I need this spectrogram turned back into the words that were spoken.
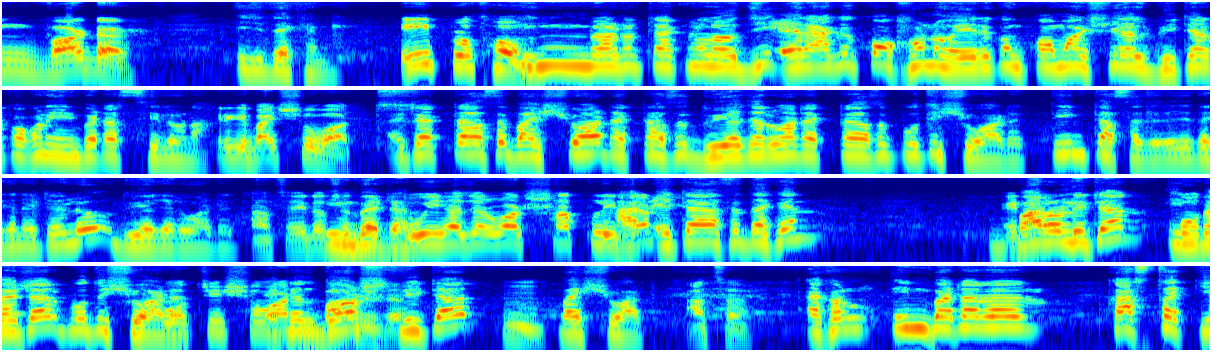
ইনভার্টার এই যে দেখেন। এই প্রথম। ইনভার্টার টেকনোলজি এর আগে কখনো এরকম কমার্শিয়াল ভিটার কখনো ইনভার্টার ছিল না। এটা কি বাইশশো ওয়াট? এটা একটা আছে বাইশশো ওয়াট একটা আছে দুই হাজার ওয়াট একটা আছে পঁচিশশো ওয়াটের তিনটা সাইজের এই যে দেখেন এটা হলো দুই হাজার ওয়াটের আচ্ছা এটা হচ্ছে Inverter। দুই হাজার ওয়াট সাত আর লিটার এটা আছে দেখেন এটা বারো লিটার ইনভার্টার পঁচিশশো ওয়াট পঁচিশশো ওয়াট এটা বারো দশ লিটার লিটার হুম। বাইশশো ওয়াট। আচ্ছা। এখন ইনভার্টারের কাজটা কি?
